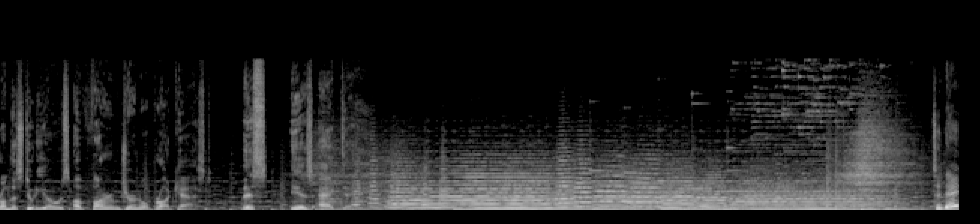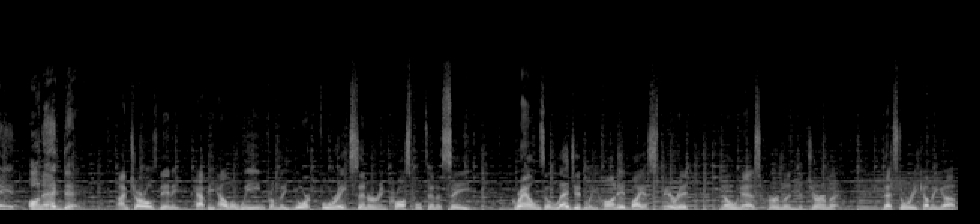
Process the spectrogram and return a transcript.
From the studios of Farm Journal Broadcast, this is Ag Day. Today on Ag Day. I'm Charles Denny. Happy Halloween from the York 4 H Center in Crossville, Tennessee. Grounds allegedly haunted by a spirit known as Herman the German. That story coming up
